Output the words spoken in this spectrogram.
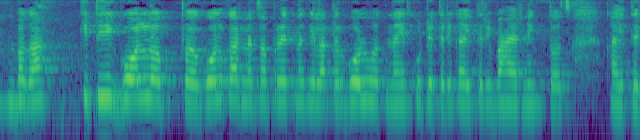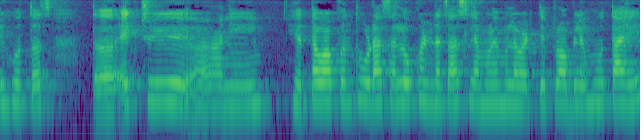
बघा किती गोल गोल करण्याचा प्रयत्न केला तर गोल होत नाहीत. कुठेतरी काहीतरी बाहेर निघतंच काहीतरी होतंच. तर ॲक्च्युली आणि हे तवा पण थोडासा लोखंडाचा असल्यामुळे मला वाटते प्रॉब्लेम होत आहे.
